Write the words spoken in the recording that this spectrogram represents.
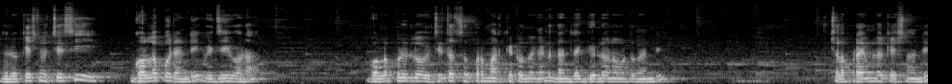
ఇది లొకేషన్ వచ్చేసి గొల్లపూడి అండి విజయవాడ. గొల్లపూడిలో విజేత సూపర్ మార్కెట్ ఉంది కానీ దాని దగ్గరలోనే ఉంటుందండి. చాలా ప్రైమ్ లొకేషన్ అండి.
